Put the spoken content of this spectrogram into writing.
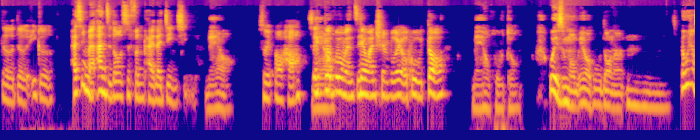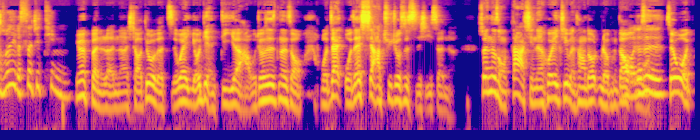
的的一个，还是你们案子都是分开在进行的？没有，所以哦好，所以各部门之间完全不会有互动。没有互动。为什么没有互动呢？嗯，诶我想说，一个设计 team 因为本人呢，小弟我的职位有点低啦，我就是那种我在我在下去就是实习生了，所以那种大型的会议基本上都轮不到我，哦就是所以我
